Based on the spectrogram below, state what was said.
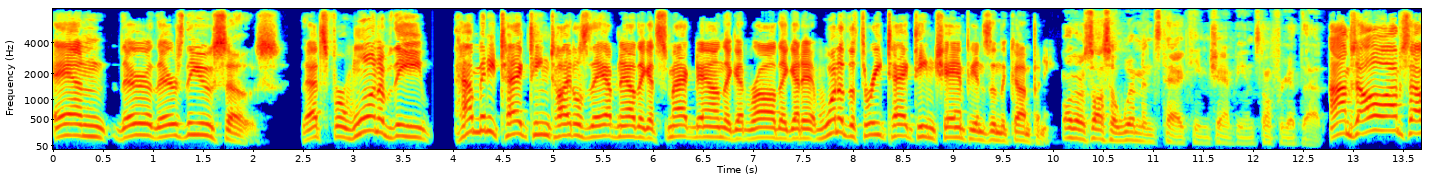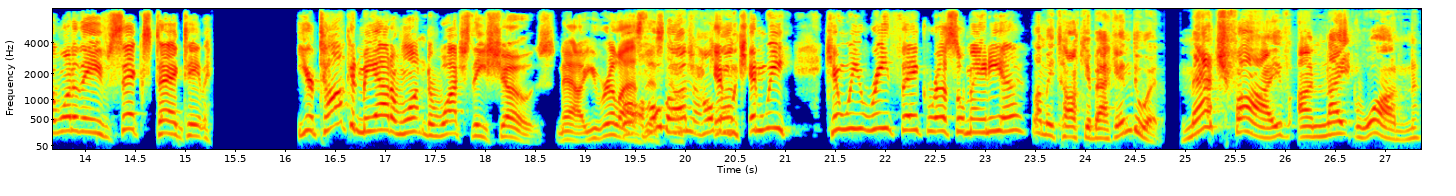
And there, there's the Usos. That's for one of the how many tag team titles they have now? They got SmackDown, they got Raw, they got it. One of the three tag team champions in the company. well, there's also women's tag team champions. Don't forget that. I'm oh, I'm sorry, one of the six tag team. You're talking me out of wanting to watch these shows. Now you realize Well, this. hold on, hold can on. Can we can we rethink WrestleMania? Let me talk you back into it. Match five on night one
